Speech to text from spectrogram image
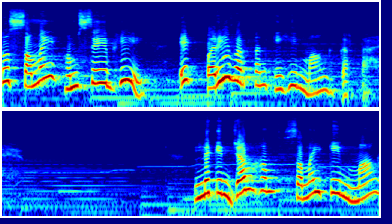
तो समय हमसे भी एक परिवर्तन की ही मांग करता है। लेकिन जब हम समय की मांग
